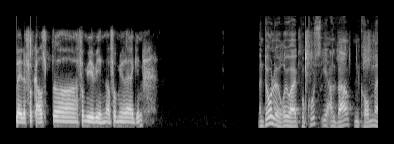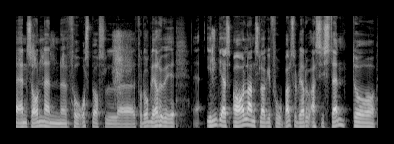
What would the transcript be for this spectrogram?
ble det for kaldt og for mye vind og for mye regn. Men da lurer jo jeg på hvordan i all verden kommer en sånn en eh, forespørsel eh, For da blir du i eh, Indias A-landslag i fotball, så blir du assistent og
